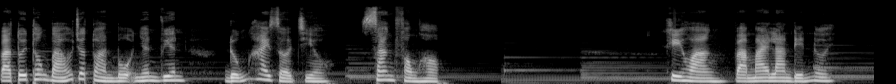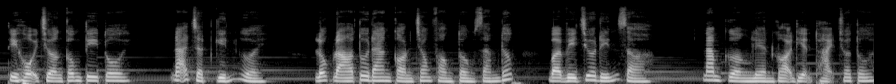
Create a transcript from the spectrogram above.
và tôi thông báo cho toàn bộ nhân viên đúng 2 giờ chiều sang phòng họp. Khi Hoàng và Mai Lan đến nơi thì hội trường công ty tôi đã chật kín người. Lúc đó tôi đang còn trong phòng tổng giám đốc bởi vì chưa đến giờ. Nam Cường liền gọi điện thoại cho tôi.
